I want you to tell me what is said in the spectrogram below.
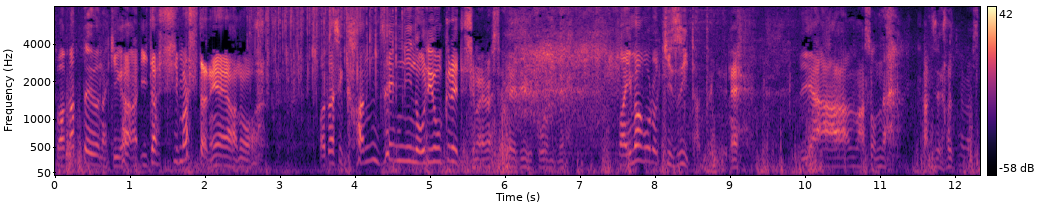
分かったような気がいたしましたね。あの、私完全に乗り遅れてしまいましたね、流行にね。まあ今頃気づいたというね。いやー、まあそんな感じでございます。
